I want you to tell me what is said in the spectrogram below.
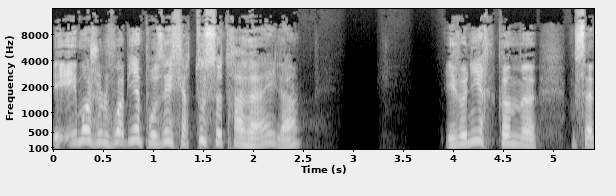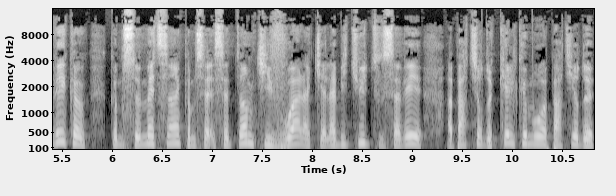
Et, et, moi, je le vois bien poser, faire tout ce travail là, et venir comme, euh, vous savez, comme, comme ce médecin, comme cet homme qui voit, là, qui a l'habitude, vous savez, à partir de quelques mots, à partir de,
